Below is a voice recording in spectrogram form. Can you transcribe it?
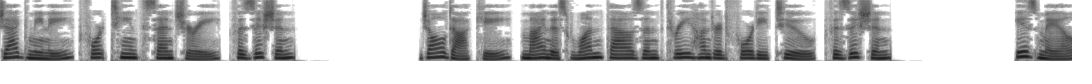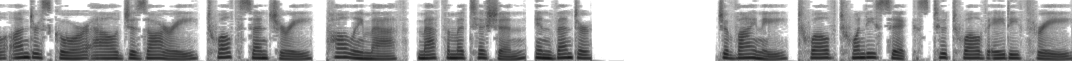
Jagmini, 14th century, physician. Jaldaki, minus 1342, physician. Ismail underscore al-Jazari 12th century, polymath, mathematician, inventor. Juvayni 1226–1283,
